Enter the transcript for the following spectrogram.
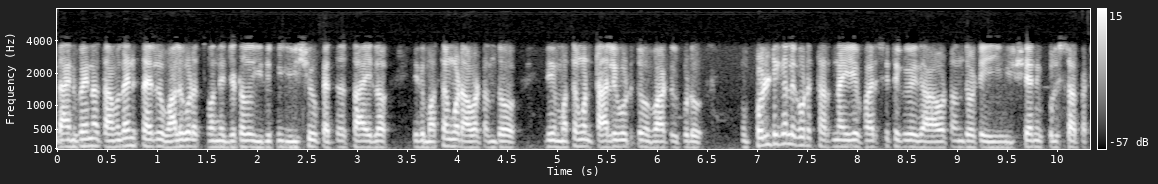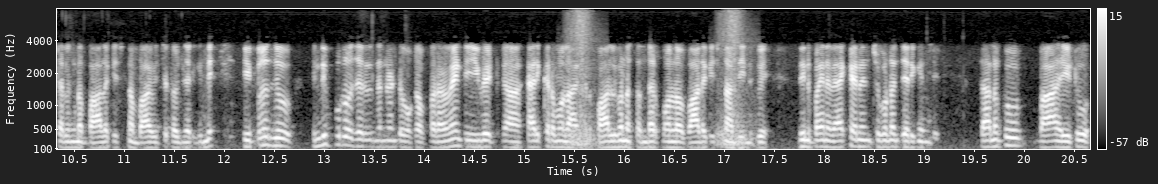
దానిపైన తమదైన స్థాయిలో వాళ్ళు కూడా స్పందించడం ఇది ఇష్యూ పెద్ద స్థాయిలో ఇది మొత్తం కూడా అవటంతో ఇది మొత్తం కూడా టాలీవుడ్తో పాటు ఇప్పుడు పొలిటికల్ కూడా టర్న్ అయ్యే పరిస్థితికి ఇది తోటి ఈ విషయాన్ని ఫుల్ స్టాప్ పెట్టాలని బాలకృష్ణ భావించడం జరిగింది. ఈ రోజు హిందీపూర్లో జరిగినటువంటి ఒక ప్రైవేట్ ఈవెంట్ కార్యక్రమంలో అక్కడ పాల్గొన్న సందర్భంలో బాలకృష్ణ దీనిపై దీనిపైన వ్యాఖ్యానించుకోవడం జరిగింది. తనకు బా- ఇటు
